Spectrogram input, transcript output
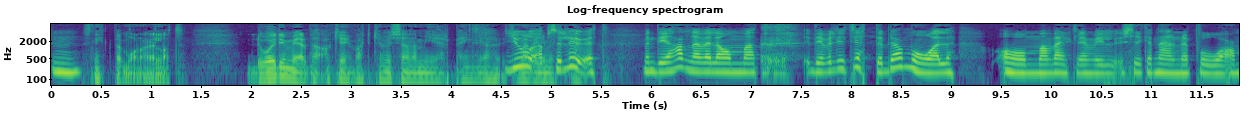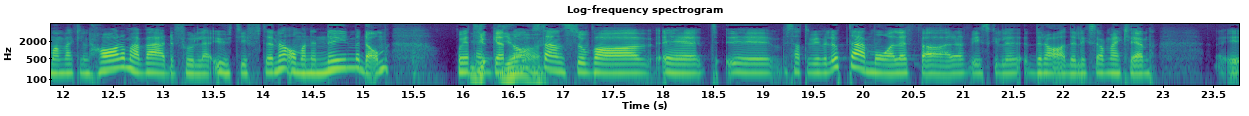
vi, Mm. snitt per månad eller något. Då är det mer, okej, vart kan vi tjäna mer pengar? Man Jo, absolut. Men det handlar väl om att det är väl ett jättebra mål om man verkligen vill kika närmare på om man verkligen har de här värdefulla utgifterna, om man är nöjd med dem. Och jag Ja, tänker att ja. någonstans så var, eh, eh, satte vi väl upp det här målet för att vi skulle dra det liksom verkligen eh,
